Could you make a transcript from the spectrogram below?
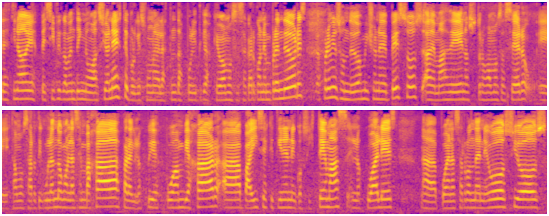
destinado específicamente a innovación este, porque es una de las tantas políticas que vamos a sacar con emprendedores. Los premios son de 2 millones de pesos, además de nosotros vamos a hacer, eh, estamos articulando con las embajadas para que los pibes puedan viajar a países que tienen ecosistemas en los cuales nada, puedan hacer ronda de negocios,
